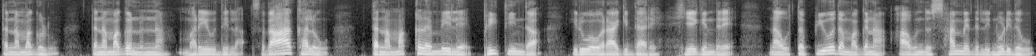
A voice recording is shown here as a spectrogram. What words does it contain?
ತನ್ನ ಮಗಳು, ತನ್ನ ಮಗನನ್ನು ಮರೆಯುವುದಿಲ್ಲ. ಸದಾಕಾಲವು ತನ್ನ ಮಕ್ಕಳ ಮೇಲೆ ಪ್ರೀತಿಯಿಂದ ಇರುವವರಾಗಿದ್ದಾರೆ. ಹೇಗೆಂದರೆ, ನಾವು ತಪ್ಪಿಯೋದ ಮಗನ ಆ ಒಂದು ಸಾಮ್ಯದಲ್ಲಿ ನೋಡಿದೆವು.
